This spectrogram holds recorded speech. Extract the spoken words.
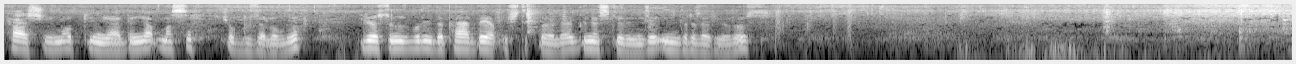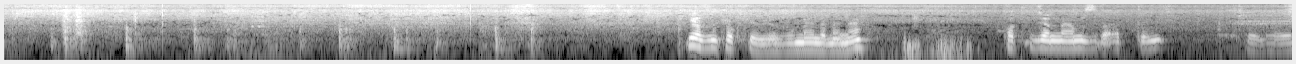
her şeyimi oturduğum yerden yapması çok güzel oluyor. Biliyorsunuz burayı da perde yapmıştık böyle. Güneş gelince indiriveriyoruz. Yazın çok seviyoruz bu melemeni. Patlıcanlarımızı da attım. Şöyle.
